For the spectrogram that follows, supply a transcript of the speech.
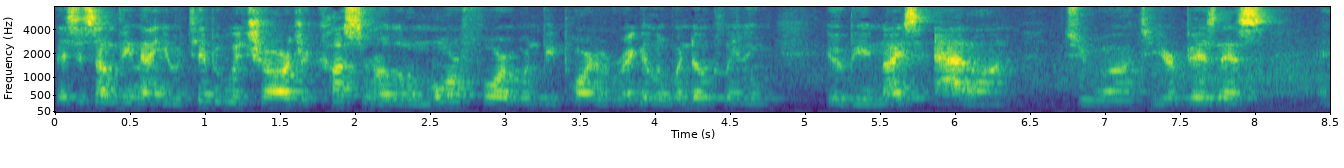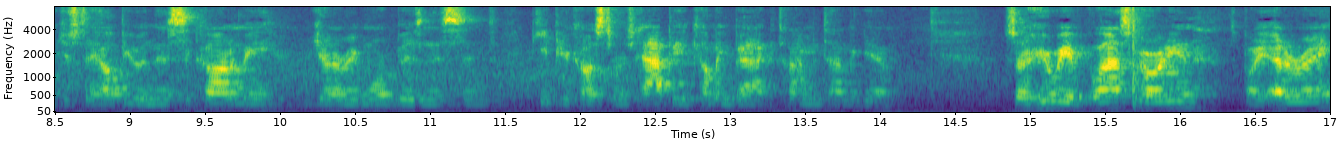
This is something that you would typically charge a customer a little more for. It wouldn't be part of regular window cleaning. It would be a nice add-on to, uh, to your business and just to help you in this economy generate more business and keep your customers happy coming back time and time again. So here we have Glass Guardian. It's by Ettore.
